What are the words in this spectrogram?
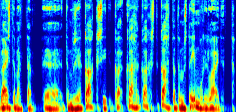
väistämättä äh, tämmöisiä kaksi, ka, ka, kaksi, kahta tämmöistä imurilaitetta.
